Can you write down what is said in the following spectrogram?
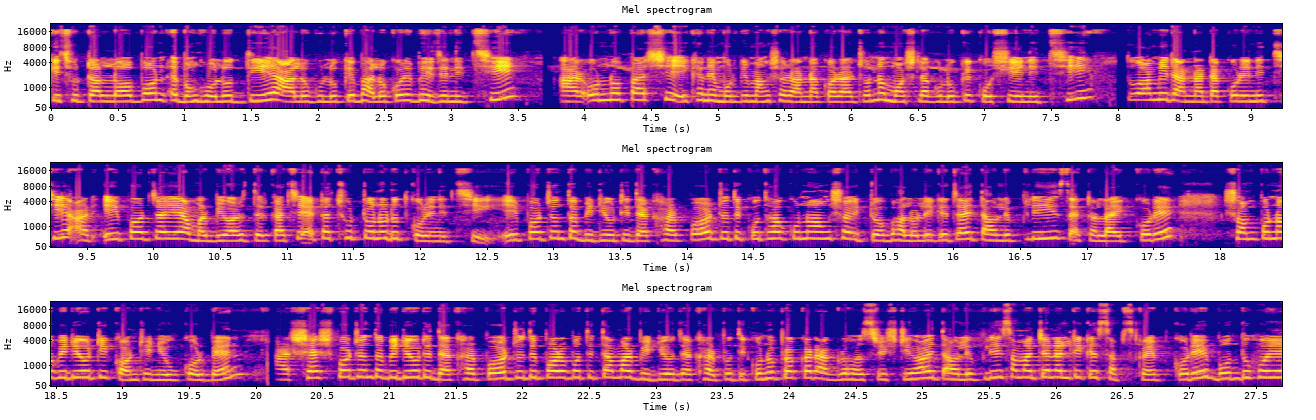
কিছুটা লবণ এবং হলুদ দিয়ে আলুগুলোকে ভালো করে ভেজে নিচ্ছি। আর অন্য পাশে এখানে মুরগি মাংস রান্না করার জন্য মশলাগুলোকে কষিয়ে নিচ্ছি। তো আমি রান্নাটা করে নিচ্ছি আর এই পর্যায়ে আমার বিওয়ার্সদের কাছে একটা ছোট্ট অনুরোধ করে নিচ্ছি। এই পর্যন্ত ভিডিওটি দেখার পর যদি কোথাও কোনো অংশ একটু ভালো লেগে যায় তাহলে প্লিজ একটা লাইক করে সম্পূর্ণ ভিডিওটি কন্টিনিউ করবেন। আর শেষ পর্যন্ত ভিডিওটি দেখার পর যদি পরবর্তীতে আমার ভিডিও দেখার প্রতি কোনো প্রকার আগ্রহ সৃষ্টি হয় তাহলে প্লিজ আমার চ্যানেলটিকে সাবস্ক্রাইব করে বন্ধু হয়ে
